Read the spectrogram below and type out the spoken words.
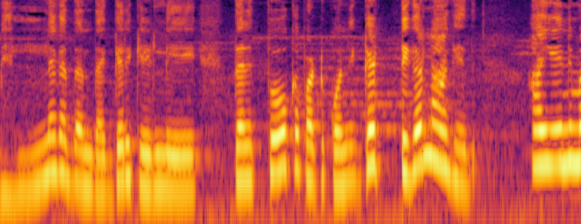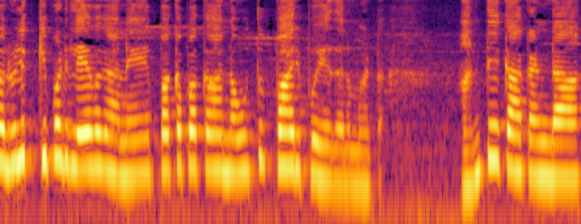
మెల్లగా దాని దగ్గరికి వెళ్ళి దాని తోక పట్టుకొని గట్టిగా లాగేది. ఆ ఎనిమల్ ఉలిక్కిపడి లేవగానే పక్కపక్క నవ్వుతూ పారిపోయేదనమాట అంతేకాకుండా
